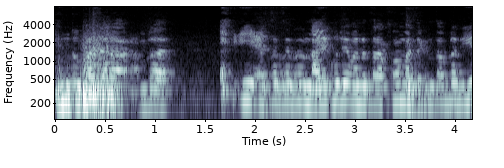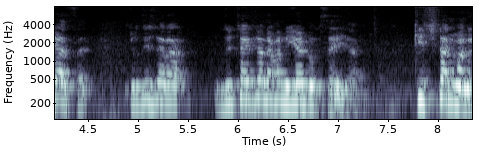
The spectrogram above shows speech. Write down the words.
হিন্দু বা যারা আমরা এত করে মানে তারা কম কিন্তু আমরা ইয়ে আছে। যদি যারা দুই চারজন এখন ইয়ে ঢুকছে ইয়া খ্রিস্টান মানে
